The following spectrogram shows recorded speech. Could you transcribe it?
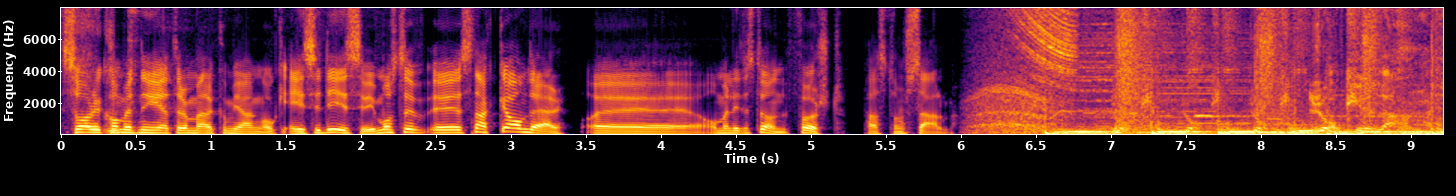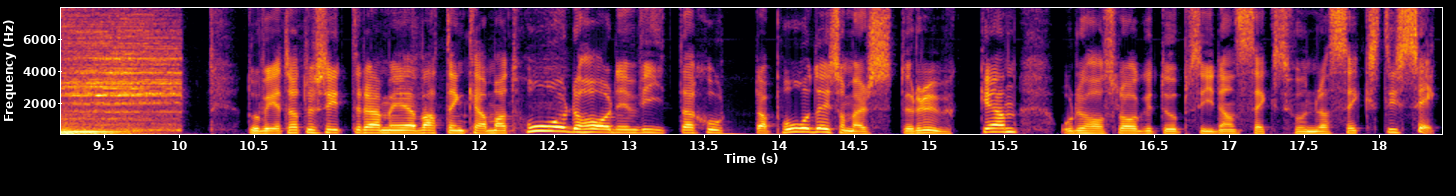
så har det kommit nyheter om Malcolm Young och AC/DC. Vi måste eh, snacka om det här eh, om en liten stund. Först, pastorns psalm. Rockhyllan. Då vet jag att du sitter där med vattenkammat hår, du har din vita skjorta på dig som är struken och du har slagit upp sidan 666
